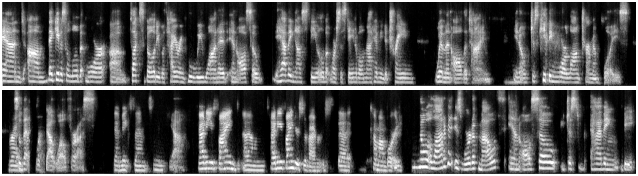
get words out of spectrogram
and um, that gave us a little bit more um, flexibility with hiring who we wanted and also having us be a little bit more sustainable, not having to train women all the time, you know, just keeping more long-term employees. Right. So that worked out well for us. That makes sense. And yeah. How do you find um, how do you find your survivors that come on board? No, a lot of it is word of mouth and also just having be,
